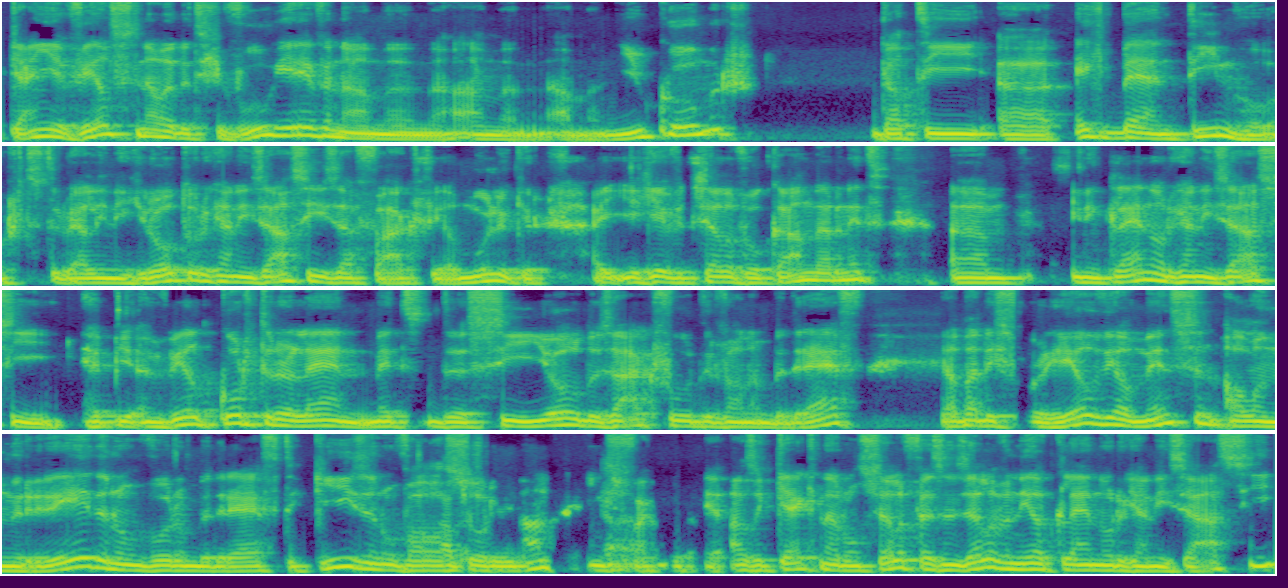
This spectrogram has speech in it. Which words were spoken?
kan je veel sneller het gevoel geven aan een, aan een, aan een nieuwkomer dat die uh, echt bij een team hoort. Terwijl in een grote organisatie is dat vaak veel moeilijker. Eh, je geeft het zelf ook aan daarnet. Um, in een kleine organisatie heb je een veel kortere lijn met de CEO, de zaakvoerder van een bedrijf. Ja, dat is voor heel veel mensen al een reden om voor een bedrijf te kiezen of al een soort aantrekkingsfactor. Ja. Als ik kijk naar onszelf, wij zijn zelf een heel kleine organisatie.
